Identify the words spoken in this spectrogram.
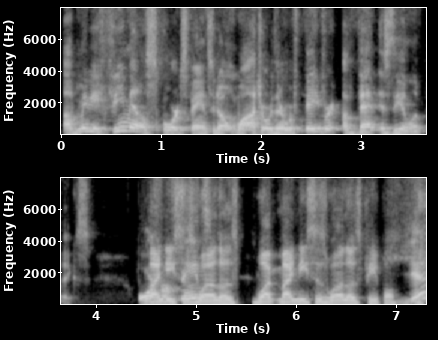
of maybe female sports fans who don't watch or their favorite event is the Olympics. Or my niece fans, is one of those. What my niece is one of those people. Yeah,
